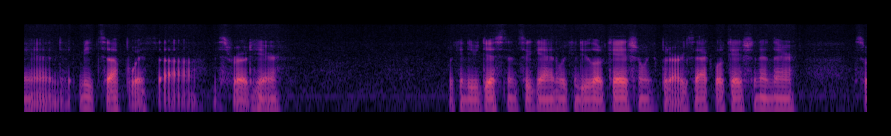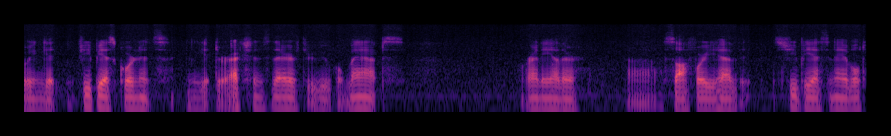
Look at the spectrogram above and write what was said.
and it meets up with uh, this road here. We can do distance again, we can do location, we can put our exact location in there so we can get GPS coordinates and get directions there through Google Maps or any other uh, software you have that's GPS enabled.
